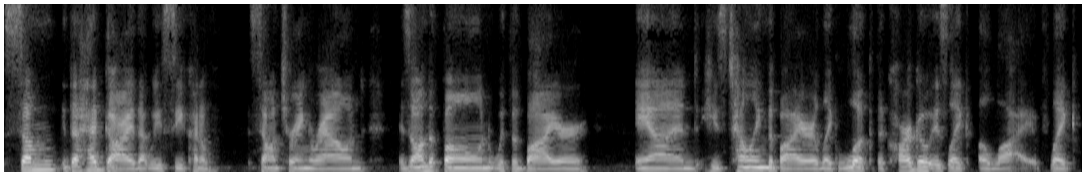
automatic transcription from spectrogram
some, the head guy that we see kind of sauntering around is on the phone with the buyer and he's telling the buyer like look the cargo is like alive like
